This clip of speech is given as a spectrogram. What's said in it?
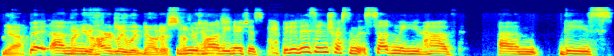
Yeah. But, um, but you hardly would notice. You would hardly notice. But it is interesting that suddenly you have um, these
